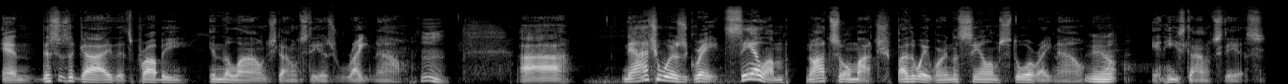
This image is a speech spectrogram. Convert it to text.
and this is a guy that's probably in the lounge downstairs right now. Uh, Nashua is great. Salem, not so much. By the way, we're in the Salem store right now Yeah. and he's downstairs.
